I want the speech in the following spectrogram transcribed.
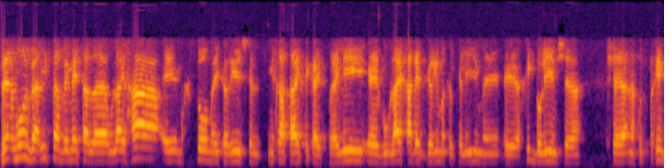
זה המון, ועלית באמת על אה, אולי המחסום העיקרי של צמיחת ההייטק הישראלי, אה, ואולי אחד האתגרים הכלכליים אה, הכי גדולים ש... שאנחנו צריכים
